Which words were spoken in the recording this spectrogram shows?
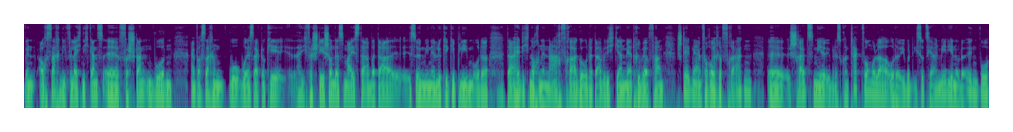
wenn auch Sachen, die vielleicht nicht ganz äh, verstanden wurden, einfach Sachen, wo, wo er sagt, okay, ich verstehe schon das meiste, aber da ist irgendwie eine Lücke geblieben oder da hätte ich noch eine Nachfrage oder da würde ich gern mehr drüber erfahren. Stellt mir einfach eure Fragen, äh, schreibt es mir über das Kontaktformular oder über die sozialen Medien oder irgendwo,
